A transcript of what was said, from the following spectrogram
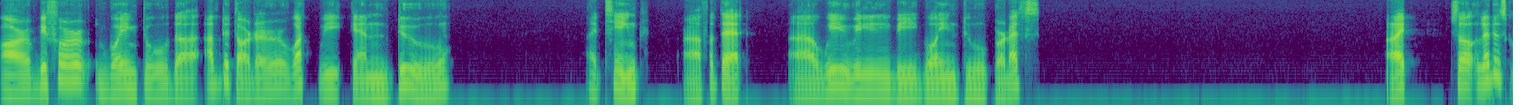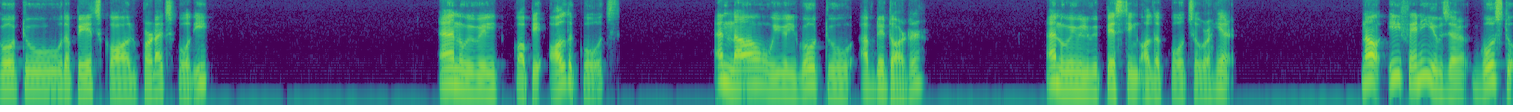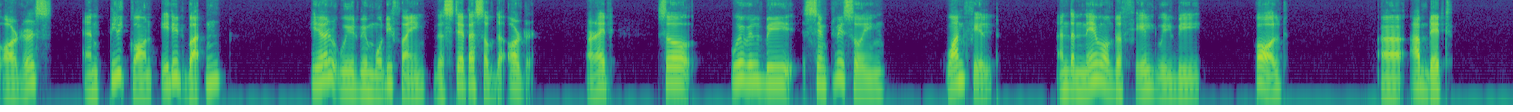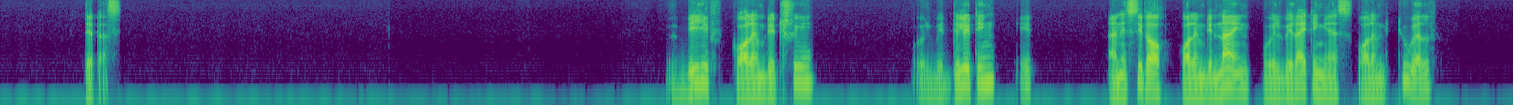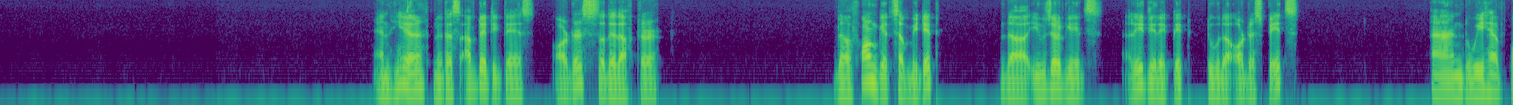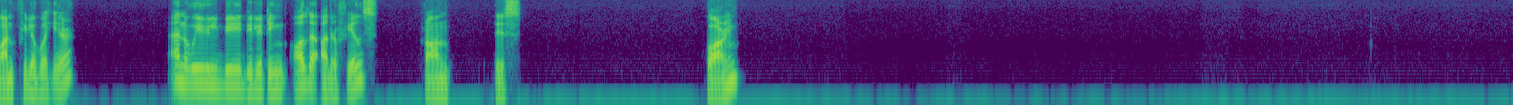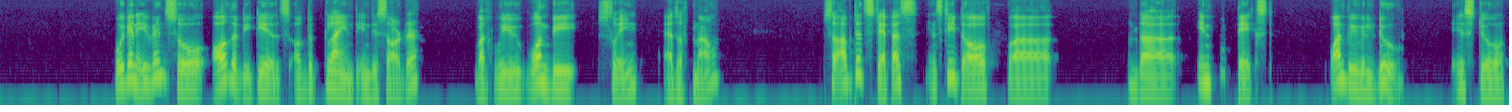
Or before going to the update order, what we can do, I think uh, for that, uh, we will be going to products. All right. So let us go to the page called products body. And we will copy all the codes. And now we will go to update order. And we will be pasting all the codes over here. Now, if any user goes to orders and click on edit button, here we will be modifying the status of the order. All right. So we will be simply showing one field and the name of the field will be called uh, update status. Div column D3 will be deleting and instead of column D9 we will be writing as column D12 and here let us update it as orders so that after the form gets submitted the user gets redirected to the orders page and we have one field over here. And we will be deleting all the other fields from this form We can even show all the details of the client in this order, but we won't be showing as of now. So update status, instead of uh, the input text, what we will do is to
